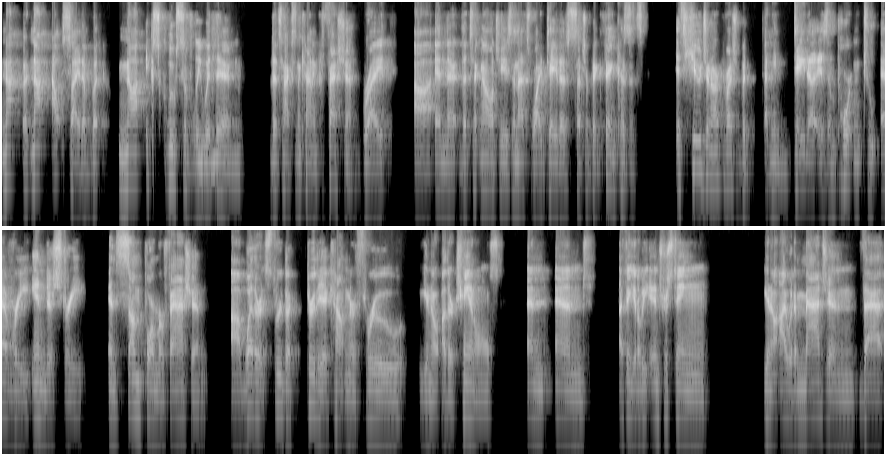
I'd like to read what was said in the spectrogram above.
not not outside of but not exclusively mm-hmm. within the tax and accounting profession, right? Uh, and the, the technologies, and that's why data is such a big thing because it's it's huge in our profession. But I mean, data is important to every industry in some form or fashion, uh, whether it's through the through the accountant or through you know other channels. And and I think it'll be interesting. You know, I would imagine that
